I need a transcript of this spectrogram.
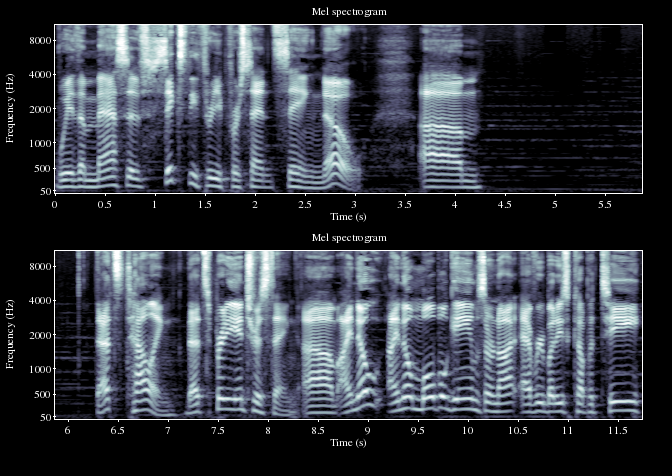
with a massive 63% saying no. Um, that's telling. That's pretty interesting. Um, I know. I know mobile games are not everybody's cup of tea.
